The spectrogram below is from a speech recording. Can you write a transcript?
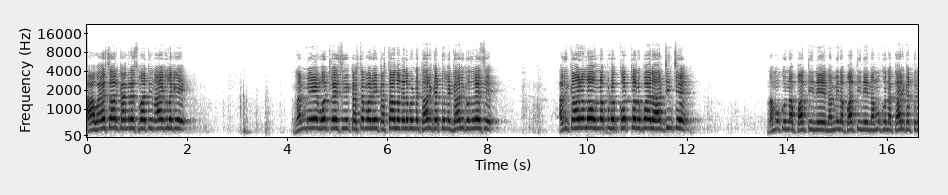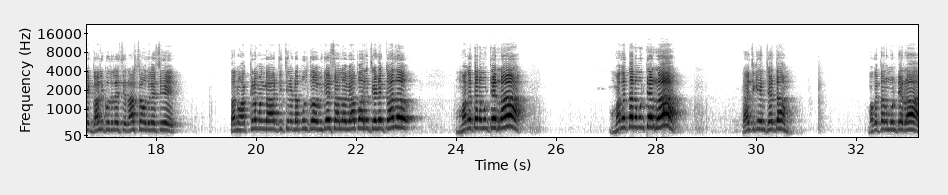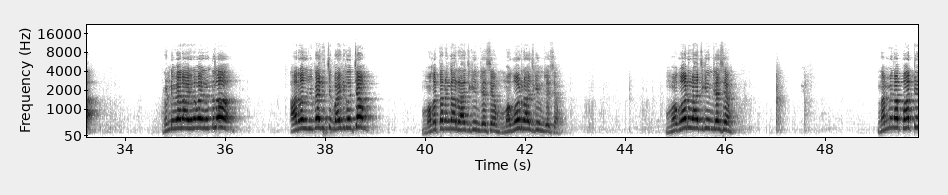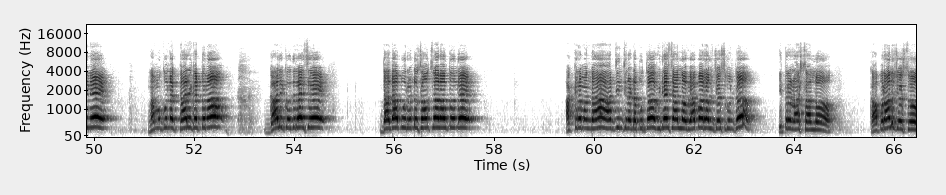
ఆ వైఎస్ఆర్ కాంగ్రెస్ పార్టీ నాయకులకి నమ్మి ఓట్లేసి కష్టపడి కష్టాల్లో నిలబడిన కార్యకర్తల్ని గాలి వదిలేసి అధికారంలో ఉన్నప్పుడు కోట్ల రూపాయలు ఆర్జించే నమ్ముకున్న పార్టీని నమ్మిన పార్టీని నమ్ముకున్న కార్యకర్తని గాలికి వదిలేసి రాష్ట్రం వదిలేసి తను అక్రమంగా ఆర్జించిన డబ్బులతో విదేశాల్లో వ్యాపారం చేయడం కాదు. మగతనం ఉంటే రా! మగతనం ఉంటే రా! రాజకీయం చేద్దాం. మగతనం ఉంటే రా. రెండు వేల ఇరవై రెండులో ఆ రోజు విభేదించి బయటకు వచ్చాం. మగతనంగా రాజకీయం చేసాం మగోడు రాజకీయం చేసాం మగోడు రాజకీయం చేసాం నమ్మిన పార్టీని నమ్ముకున్న కార్యకర్తను గాలి వదిలేసి దాదాపు రెండు సంవత్సరాలు అవుతుంది. అక్రమంగా ఆర్జించిన డబ్బుతో విదేశాల్లో వ్యాపారాలు చేసుకుంటూ ఇతర రాష్ట్రాల్లో కాపురాలు చేస్తూ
